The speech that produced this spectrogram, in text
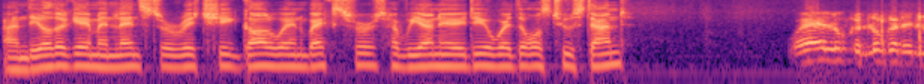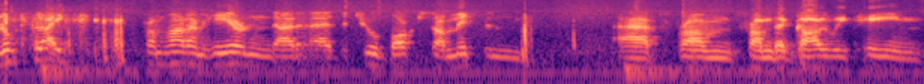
And the other game in Leinster, Richie, Galway and Wexford, have we any idea where those two stand? Well, look at look at it. Looks like from what I'm hearing that uh, the two Burkes are missing uh, from from the Galway team.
